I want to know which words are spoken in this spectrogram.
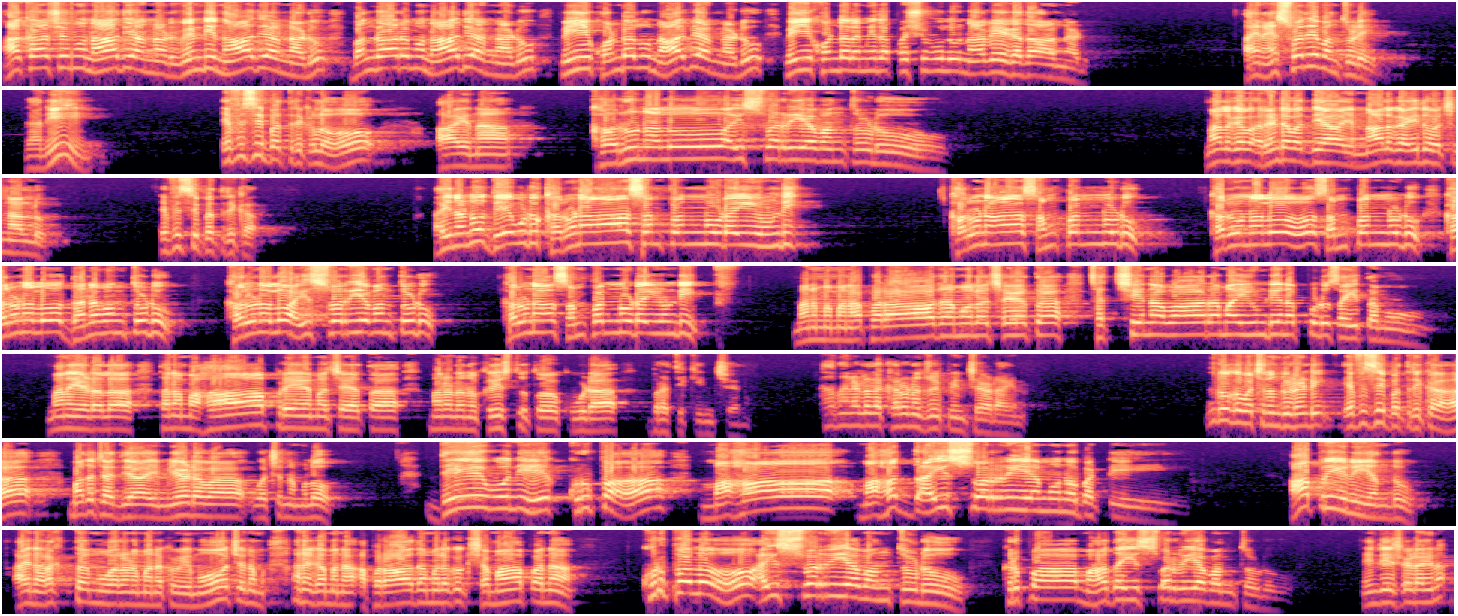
ఆకాశము నాది అన్నాడు. వెండి నాది అన్నాడు. బంగారము నాది అన్నాడు. వెయ్యి కొండలు నావి అన్నాడు. వెయ్యి కొండల మీద పశువులు నావే కదా అన్నాడు. ఆయన ఐశ్వర్యవంతుడే. కానీ ఎఫ్సి పత్రికలో ఆయన కరుణలో ఐశ్వర్యవంతుడు. నాలుగవ రెండవ అధ్యాయం నాలుగు ఐదు వచనాల్లో ఎఫ్ఎస్సి పత్రిక. అయినను దేవుడు కరుణా సంపన్నుడై ఉండి కరుణా సంపన్నుడు కరుణలో సంపన్నుడు కరుణలో ధనవంతుడు కరుణలో ఐశ్వర్యవంతుడు కరుణా సంపన్నుడై ఉండి మనము మన అపరాధముల చేత చచ్చిన వారమై ఉండినప్పుడు సైతము మన ఎడల తన మహాప్రేమ చేత మనలను క్రీస్తుతో కూడా బ్రతికించాను. మన ఎడల కరుణ చూపించాడు ఆయన. ఇంకొక వచనం చూడండి. ఎఫ్సి పత్రిక మొదటి అధ్యాయం ఏడవ వచనములో దేవుని కృప మహా మహద్ ఐశ్వర్యమును బట్టి ఆ ప్రియుని యందు ఆయన రక్తము వలన మనకు విమోచనం అనగా మన అపరాధములకు క్షమాపణ. కృపలో ఐశ్వర్యవంతుడు కృపా మహదైశ్వర్యవంతుడు. ఏం చేశాడు ఆయన?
